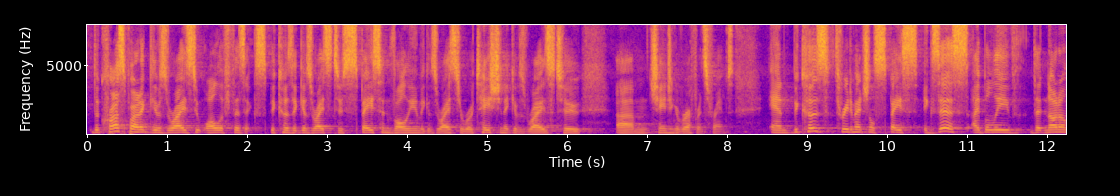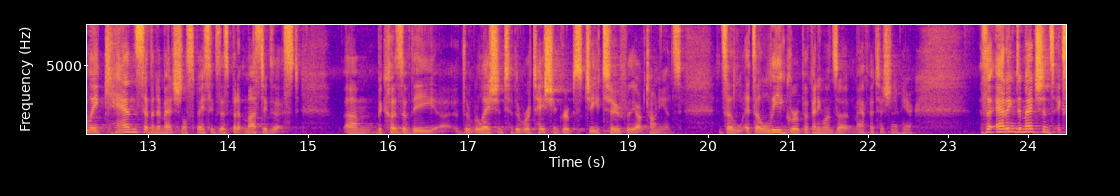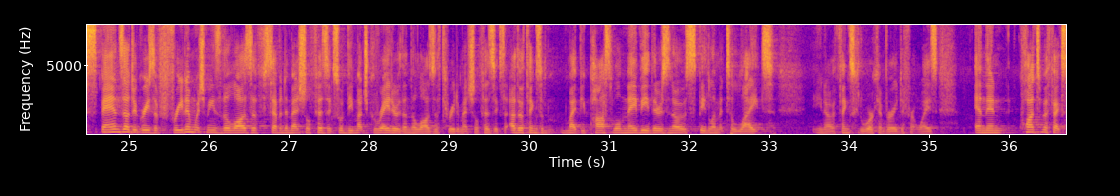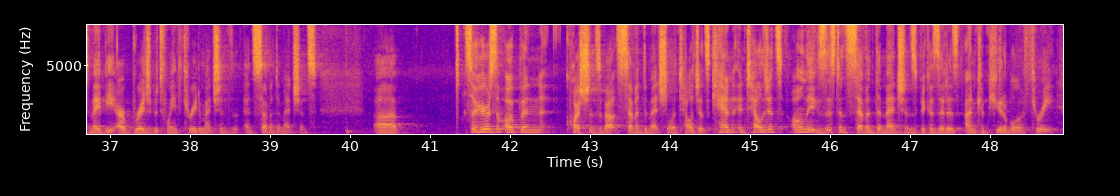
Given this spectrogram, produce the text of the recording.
The cross product gives rise to all of physics because it gives rise to space and volume, it gives rise to rotation, it gives rise to um, changing of reference frames. And because three dimensional space exists, I believe that not only can seven dimensional space exist, but it must exist um, because of the, uh, the relation to the rotation groups G2 for the octonions. It's a, it's a Lie group if anyone's a mathematician in here. So adding dimensions expands our degrees of freedom, which means the laws of seven-dimensional physics would be much greater than the laws of three-dimensional physics. Other things might be possible. Maybe there's no speed limit to light. You know, things could work in very different ways. And then quantum effects may be our bridge between three dimensions and seven dimensions. Uh, so here are some open questions about seven-dimensional intelligence. Can intelligence only exist in seven dimensions because it is uncomputable in three?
